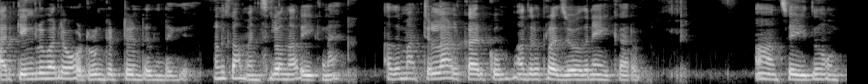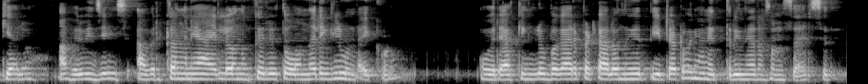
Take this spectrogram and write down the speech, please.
ആർക്കെങ്കിലും വല്ല ഓർഡറും കിട്ടുന്നുണ്ടെന്നുണ്ടെങ്കിൽ നിങ്ങൾ കമൻസിലൊന്ന് അറിയിക്കണേ. അത് മറ്റുള്ള ആൾക്കാർക്കും അതൊരു പ്രചോദനമായിക്കാരം ആ ചെയ്ത് നോക്കിയാലോ? അവർ വിജയിച്ച് അവർക്ക് അങ്ങനെ ആയല്ലോ എന്നൊക്കെ ഒരു തോന്നലെങ്കിലും ഉണ്ടായിക്കോളും. ഒരാൾക്കെങ്കിലും ഉപകാരപ്പെട്ടാലോ എന്ന് കരുതിയിട്ടാട്ടോ ഞാൻ ഇത്രയും നേരം സംസാരിച്ചത്.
